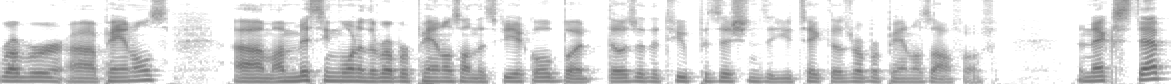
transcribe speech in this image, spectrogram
rubber uh, panels. Um, I'm missing one of the rubber panels on this vehicle, but those are the two positions that you take those rubber panels off of. The next step,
